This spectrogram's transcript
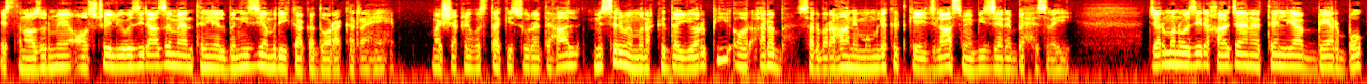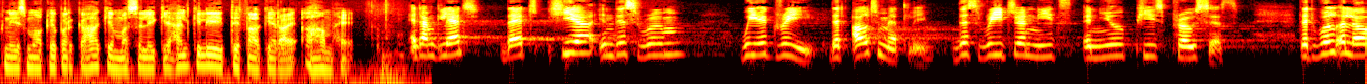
اس تناظر میں آسٹریلی وزیر اعظم اینتھنی البنیزی امریکہ کا دورہ کر رہے ہیں مشرق وسطی کی صورتحال مصر میں منعقدہ یورپی اور عرب سربراہان مملکت کے اجلاس میں بھی زیر بحث رہی جرمن وزیر خارجہ نیتنلیا بیئر بوک نے اس موقع پر کہا کہ مسئلے کے حل کے لیے اتفاق رائے اہم ہے And I'm glad that here in this room we agree that ultimately this region needs a new peace process that will allow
